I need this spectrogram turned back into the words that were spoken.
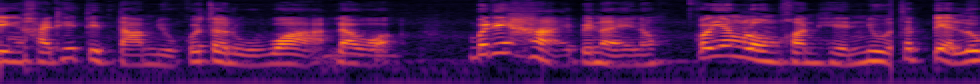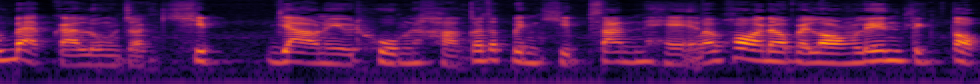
ริงๆใครที่ติดตามอยู่ก็จะรู้ว่าเราอะไม่ได้หายไปไหนเนาะก็ยังลงคอนเทนต์อยู่จะเปลี่ยนรูปแบบการลงจากคลิป ยาวใน YouTube นะคะ ก็จะเป็นคลิปสั้นแทนแล้วพอเราไปลองเล่น TikTok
